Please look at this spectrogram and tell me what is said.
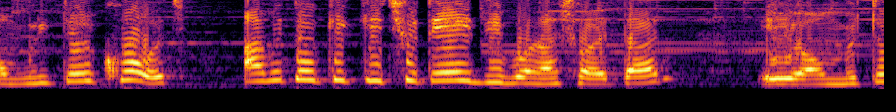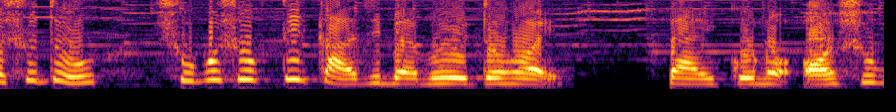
অমৃতের খোঁজ আমি তোকে কিছুতেই দিব না, শয়তান। এই অমৃত শুধু শুভ শক্তির কাজে ব্যবহৃত হয়। তাই কোনো অশুভ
